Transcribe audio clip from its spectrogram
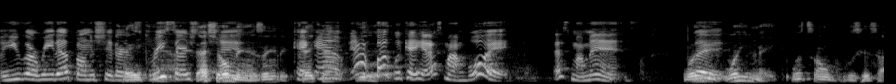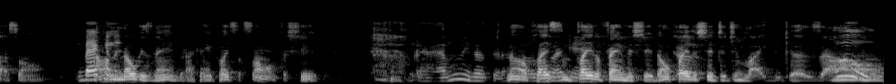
You go read up on the shit or K Camp. research That's your shit. man's, ain't it? K Camp. Yeah, I fuck with K Camp. That's my boy. That's my man. What he, what he make? What song was his hot song? I Back in don't the know his name, but I can't play the song for shit. oh god, let me go through the No, play some, play the famous shit. Don't play the shit that you like because I.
